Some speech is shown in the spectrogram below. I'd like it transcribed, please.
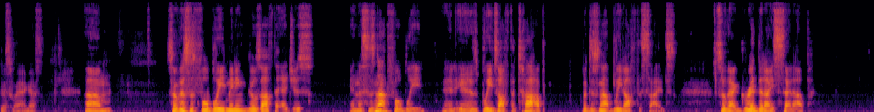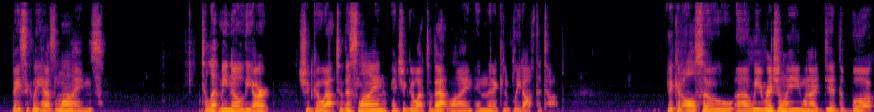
this way, I guess. Um, so this is full bleed, meaning it goes off the edges. And this is not full bleed. It is bleeds off the top, but does not bleed off the sides. So that grid that I set up basically has lines to let me know the art should go out to this line and should go out to that line, and then it can bleed off the top. It could also, uh, we originally, when I did the book,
